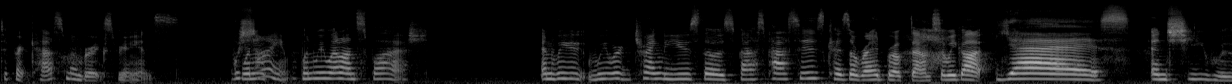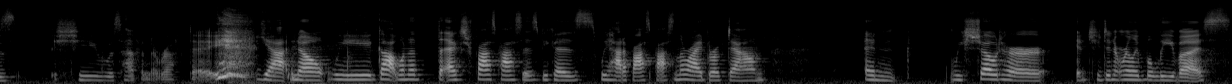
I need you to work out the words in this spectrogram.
different cast member experience. Which when, time? When we went on Splash. And we we were trying to use those fast passes cuz the ride broke down. So we got Yes. and she was she was having a rough day. Yeah, no, we got one of the extra fast passes because we had a fast pass and the ride broke down. And we showed her and she didn't really believe us,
